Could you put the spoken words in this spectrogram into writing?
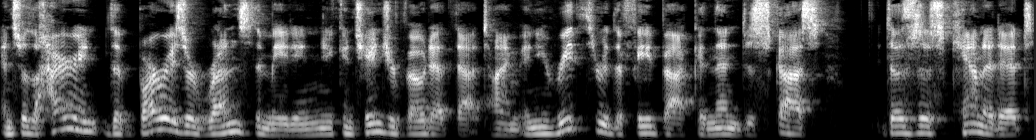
And so the hiring the bar raiser runs the meeting you can change your vote at that time and you read through the feedback and then discuss does this candidate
